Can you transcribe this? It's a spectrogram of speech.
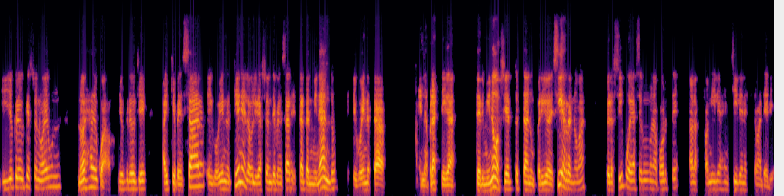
Y yo creo que eso no es, un, no es adecuado. Yo creo que hay que pensar, el gobierno tiene la obligación de pensar, está terminando, el gobierno está en la práctica, terminó, ¿cierto? Está en un periodo de cierre nomás, pero sí puede hacer un aporte a las familias en Chile en esta materia.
